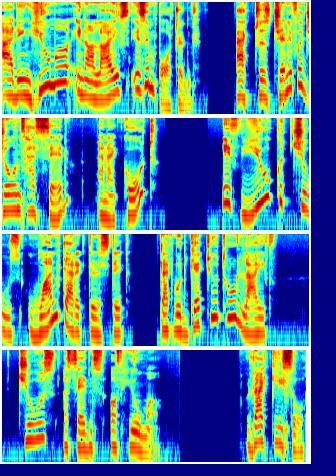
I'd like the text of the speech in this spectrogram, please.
Adding humor in our lives is important. Actress Jennifer Jones has said, and I quote, If you could choose one characteristic that would get you through life, choose a sense of humor. Rightly so.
